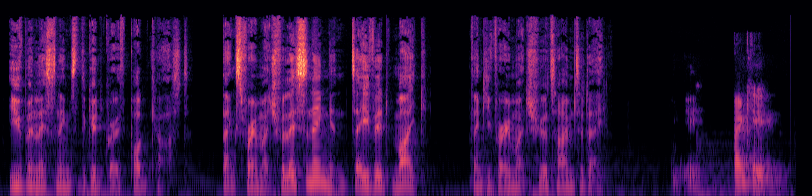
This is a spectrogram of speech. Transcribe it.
You've been listening to the Good Growth Podcast. Thanks very much for listening, and David, Mike, thank you very much for your time today. Thank you. Thank you.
